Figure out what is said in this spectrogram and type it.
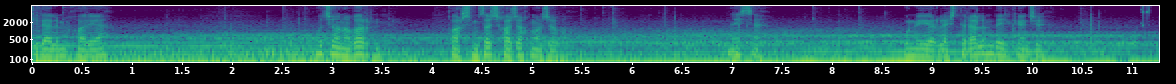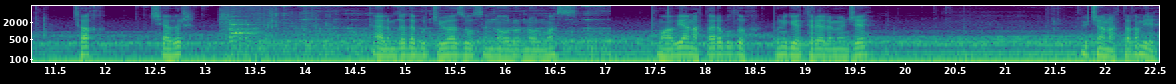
Gidelim yukarıya. O canavar karşımıza çıkacak mı acaba? Neyse. Bunu yerleştirelim de ilk önce. Tak. Çevir. Elimde de bu cihaz olsun ne olur ne olmaz. Mavi anahtarı bulduk. Bunu götürelim önce. Üç anahtardan biri.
